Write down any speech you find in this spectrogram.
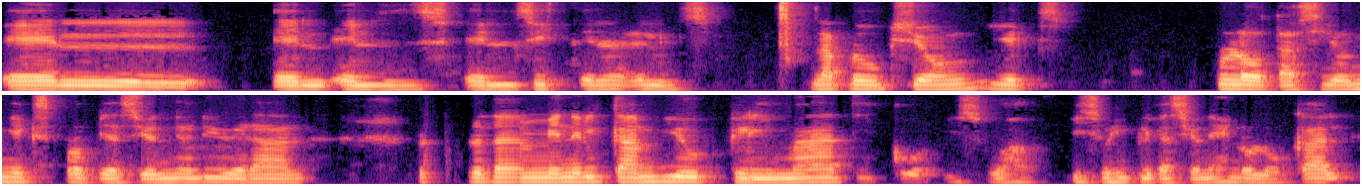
el, el, el, la producción y explotación y expropiación neoliberal, pero también el cambio climático y sus, y sus implicaciones en lo local,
